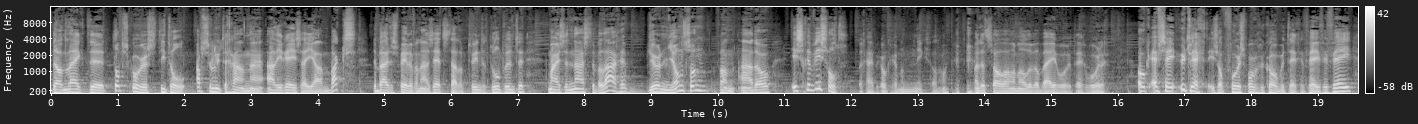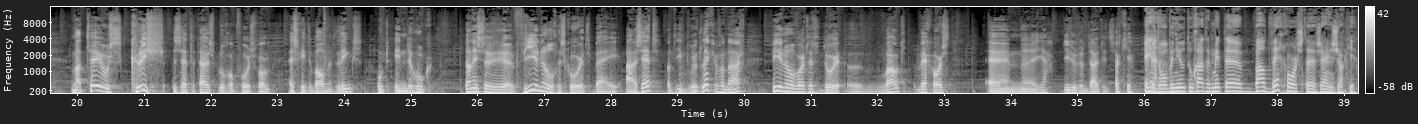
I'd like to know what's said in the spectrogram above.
Dan lijkt de topscorerstitel absoluut te gaan naar Alireza Jan Baks. De buitenspeler van AZ staat op 20 doelpunten. Maar zijn naaste belager, Björn Jonsson van ADO, is gewisseld. Daar begrijp ik ook helemaal niks van hoor. Maar dat zal allemaal er wel bij horen tegenwoordig. Ook FC Utrecht is op voorsprong gekomen tegen VVV. Matthäus Krisch zet de thuisploeg op voorsprong. Hij schiet de bal met links goed in de hoek. Dan is er eh, 4-0 gescoord bij AZ. Want die doet het lekker vandaag. 4-0 wordt het door eh, Wout Weghorst. En eh, ja, die doet een duit in het zakje. Ik ben wel benieuwd, hoe gaat het met eh Wout Weghorst eh, zijn zakje?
